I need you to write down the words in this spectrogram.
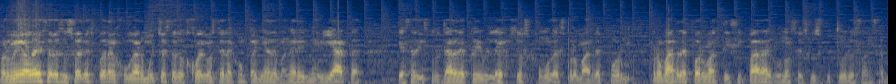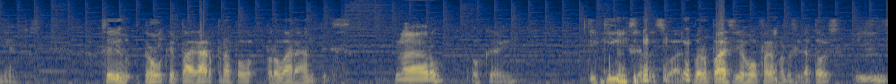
Por medio de esto, los usuarios podrán jugar muchos de los juegos de la compañía de manera inmediata y hasta disfrutar de privilegios como lo es probar de, forma, probar de forma anticipada algunos de sus futuros lanzamientos. Sí, tengo que pagar para probar antes. Claro. Ok. Y 15 mensual. Pero para eso yo juego Final Fantasy 14. Y-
